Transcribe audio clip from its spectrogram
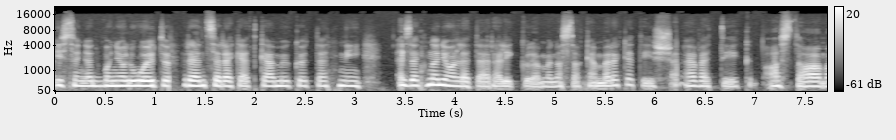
iszonyat bonyolult rendszereket kell működtetni, ezek nagyon leterhelik különben a szakembereket, és elvették azt a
